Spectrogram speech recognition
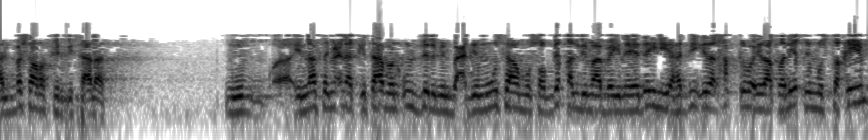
البشر في الرسالات. إنا سمعنا كتابا أنزل من بعد موسى مصدقا لما بين يديه يهدي إلى الحق وإلى طريق مستقيم.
